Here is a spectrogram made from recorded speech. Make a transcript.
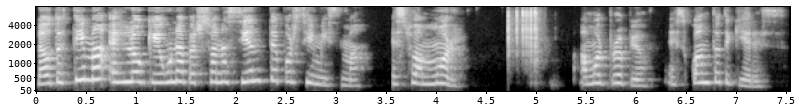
La autoestima es lo que una persona siente por sí misma. Es su amor. Amor propio. Es cuánto te quieres.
